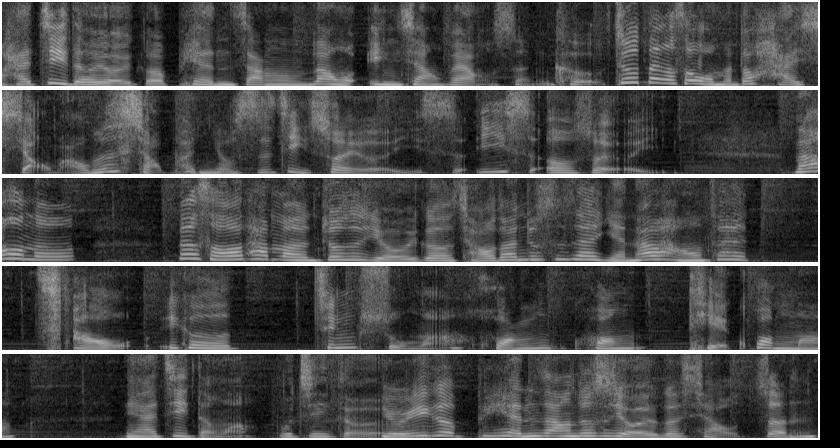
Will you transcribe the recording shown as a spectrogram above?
还记得有一个篇章让我印象非常深刻，就那个时候我们都还小嘛，我们是小朋友，十几岁而已，十一十二岁而已。然后呢，那时候他们就是有一个桥段，就是在演他们好像在炒一个金属嘛，黄黄铁矿吗？你还记得吗？不记得。有一个篇章就是有一个小镇，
